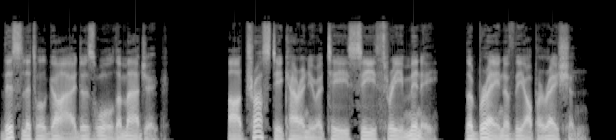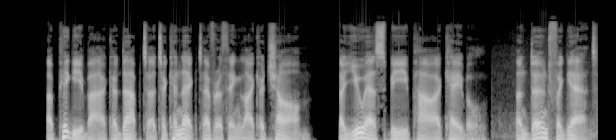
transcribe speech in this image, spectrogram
This little guy does all the magic. Our trusty Carenuity C3 Mini, the brain of the operation. A piggyback adapter to connect everything like a charm. A USB power cable. And don't forget,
